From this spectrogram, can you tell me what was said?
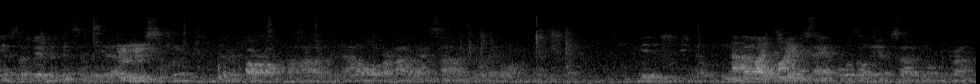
you know, so different than some of the others that are far off the highway, not all of our highway signs are way along. the. It is You know, not Bellows, my example, is on the other side of Norman Drive.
